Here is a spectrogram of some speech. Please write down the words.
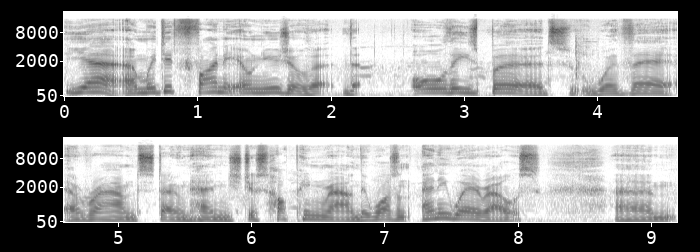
Yeah, and we did find it unusual that, that all these birds were there around Stonehenge, just hopping around. There wasn't anywhere else. Um,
